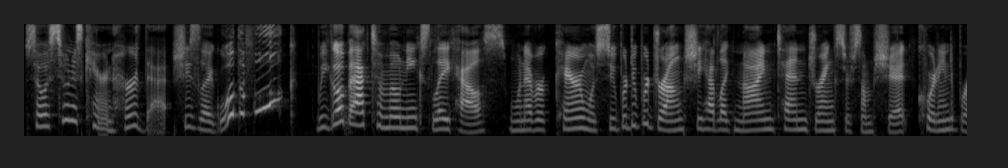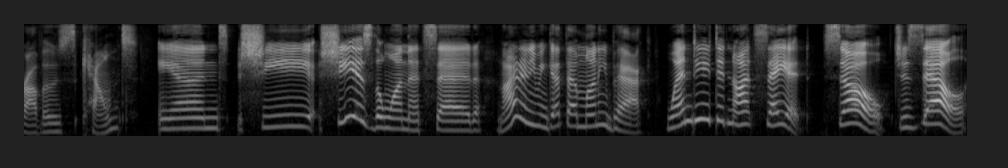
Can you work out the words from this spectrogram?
So as soon as Karen heard that, she's like, what the fuck? We go back to Monique's lake house. Whenever Karen was super duper drunk, she had like nine, ten drinks or some shit, according to Bravo's count. And she she is the one that said, I didn't even get that money back. Wendy did not say it. So, Gizelle,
